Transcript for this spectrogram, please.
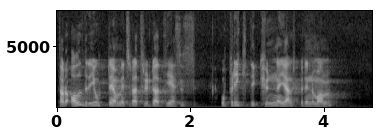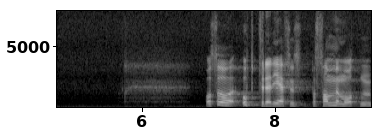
De hadde aldri gjort det om ikke de trodde at Jesus oppriktig kunne hjelpe denne mannen. Og så opptrer Jesus på samme måten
